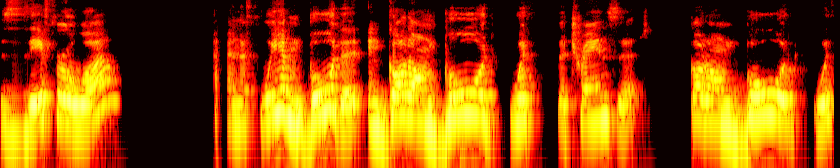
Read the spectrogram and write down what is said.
is there for a while and if we haven't boarded and got on board with the transit, got on board with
